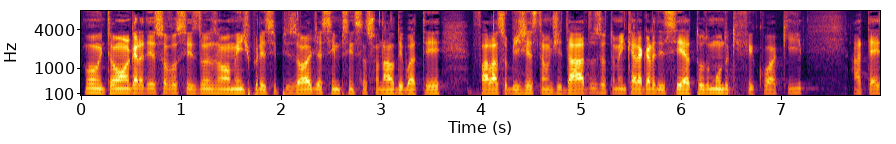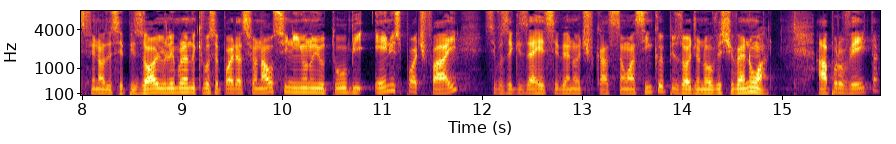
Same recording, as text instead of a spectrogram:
Bom, então agradeço a vocês dois novamente por esse episódio. É sempre sensacional debater, falar sobre gestão de dados. Eu também quero agradecer a todo mundo que ficou aqui até esse final desse episódio. Lembrando que você pode acionar o sininho no YouTube e no Spotify, se você quiser receber a notificação assim que o episódio novo estiver no ar. Aproveita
